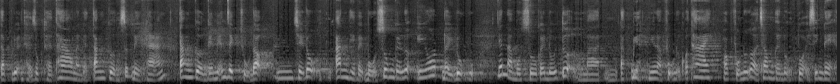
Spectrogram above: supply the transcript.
tập luyện thể dục thể thao này để tăng cường sức đề kháng, tăng cường cái miễn dịch chủ động. Ừ, chế độ ăn thì phải bổ sung cái lượng iốt đầy đủ, nhất là một số cái đối tượng mà đặc biệt như là phụ nữ có thai hoặc phụ nữ ở trong cái độ tuổi sinh đẻ.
